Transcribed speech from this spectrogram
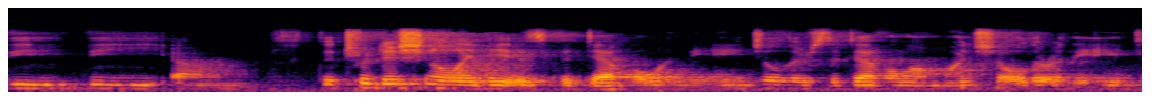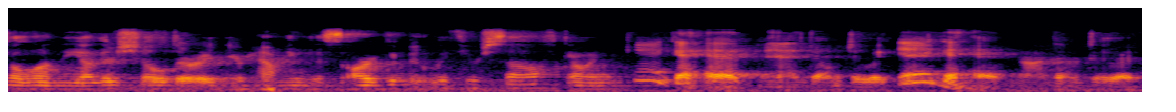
the the um, the traditional idea is the devil and the angel. There's the devil on one shoulder and the angel on the other shoulder, and you're having this argument with yourself, going, yeah, "Go ahead, nah, don't do it. Yeah, go ahead, no, don't do it."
